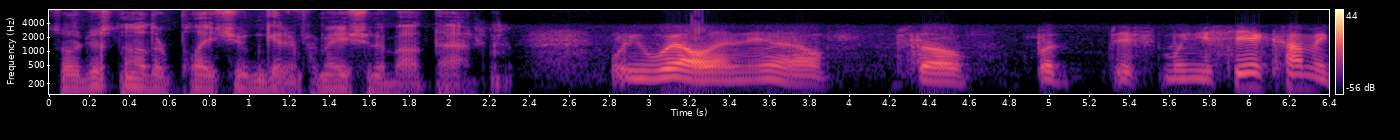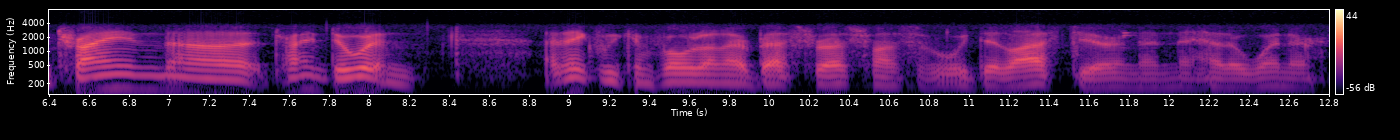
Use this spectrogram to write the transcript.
So just another place you can get information about that. We will, and you know, so if when you see it coming, try and uh, try and do it, and I think we can vote on our best restaurants of what we did last year, and then they had a winner.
